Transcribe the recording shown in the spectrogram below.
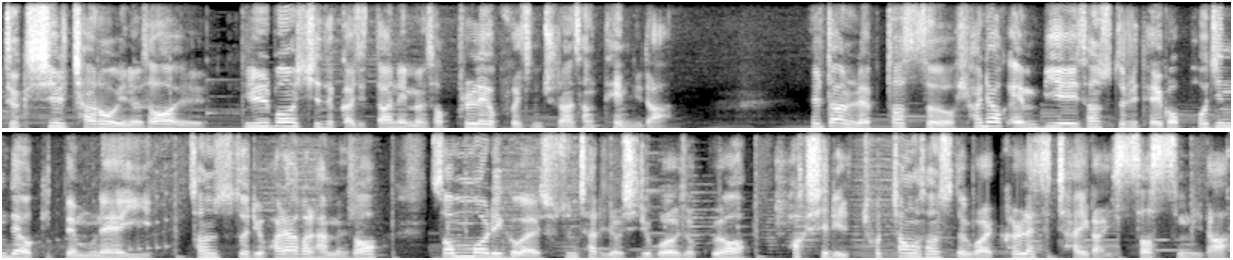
득실차로 인해서 1번 시드까지 따내면서 플레이오프에 진출한 상태입니다. 일단 랩터스 현역 NBA 선수들이 대거 포진되었기 때문에 이 선수들이 활약을 하면서 썸머리그와의 수준 차를 여실히 보여줬고요. 확실히 초청 선수들과의 클래스 차이가 있었습니다.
